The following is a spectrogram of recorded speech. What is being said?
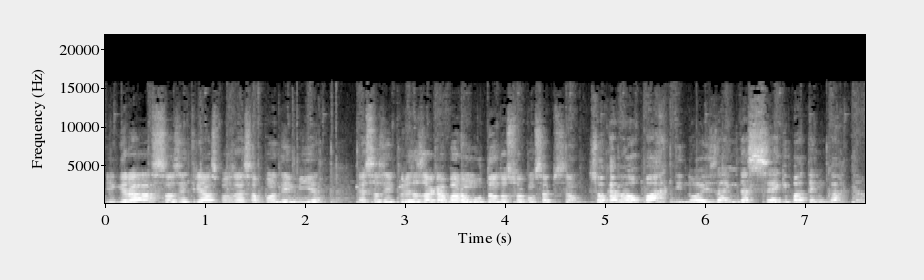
e graças, entre aspas, a essa pandemia, essas empresas acabaram mudando a sua concepção. Só que a maior parte de nós ainda segue batendo cartão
